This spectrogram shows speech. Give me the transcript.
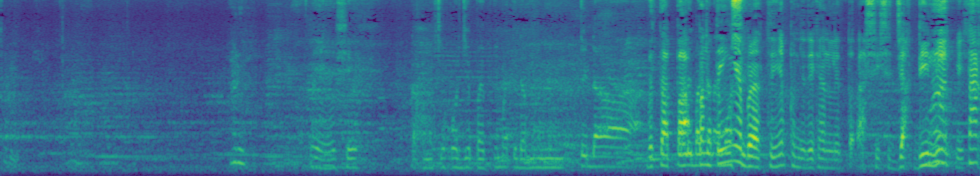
Serius. aduh. Iya sih koneksi 4G 5G mah tidak men- tidak betapa pentingnya emosi. berartinya pendidikan literasi sejak dini matak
